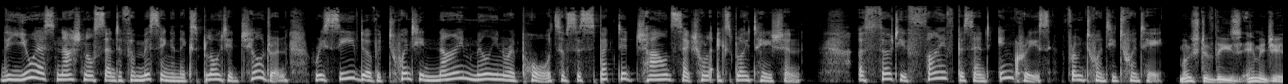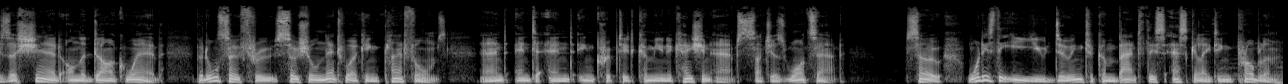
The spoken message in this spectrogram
the US National Center for Missing and Exploited Children received over 29 million reports of suspected child sexual exploitation, a 35% increase from 2020. Most of these images are shared on the dark web, but also through social networking platforms and end to end encrypted communication apps such as WhatsApp. So, what is the EU doing to combat this escalating problem?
